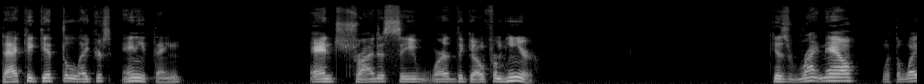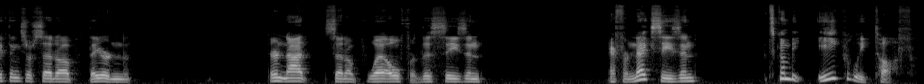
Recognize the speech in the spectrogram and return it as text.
that could get the Lakers anything and try to see where to go from here. Because right now, with the way things are set up, they are n- they're not set up well for this season. And for next season, it's going to be equally tough.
